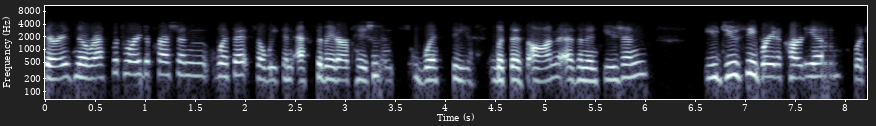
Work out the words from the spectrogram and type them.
There is no respiratory depression with it, so we can extubate our patients with these with this on as an infusion. You do see bradycardia, which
